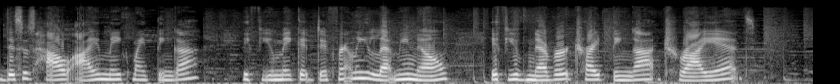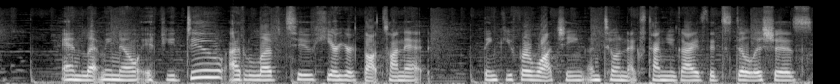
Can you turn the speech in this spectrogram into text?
This is how I make my tinga. If you make it differently, let me know. If you've never tried tinga, try it. And let me know if you do. I'd love to hear your thoughts on it. Thank you for watching. Until next time, you guys, it's delicious.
